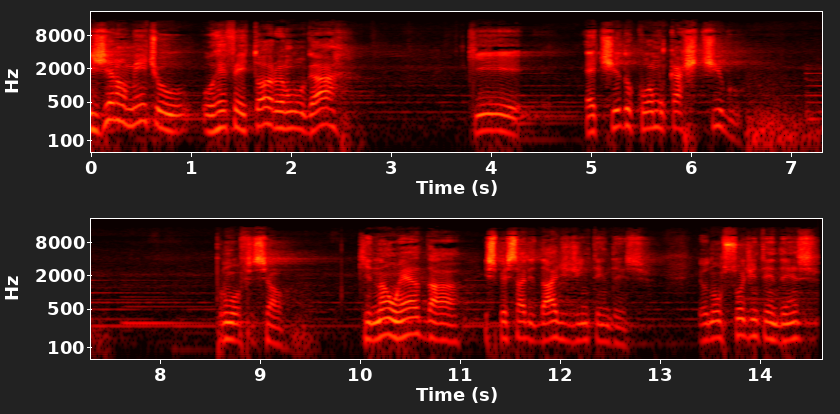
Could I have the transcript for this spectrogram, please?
E geralmente o, o refeitório é um lugar que é tido como castigo para um oficial que não é da especialidade de intendência. Eu não sou de intendência.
